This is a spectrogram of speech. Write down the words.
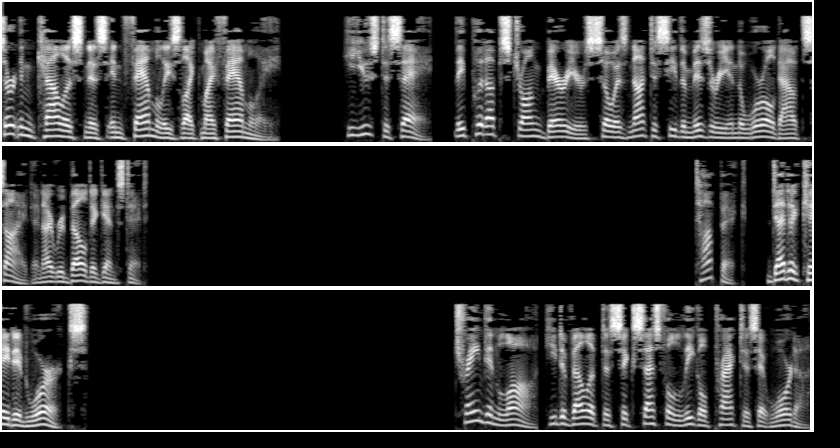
certain callousness in families like my family, he used to say. They put up strong barriers so as not to see the misery in the world outside and I rebelled against it. Dedicated works Trained in law, he developed a successful legal practice at Wardha.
